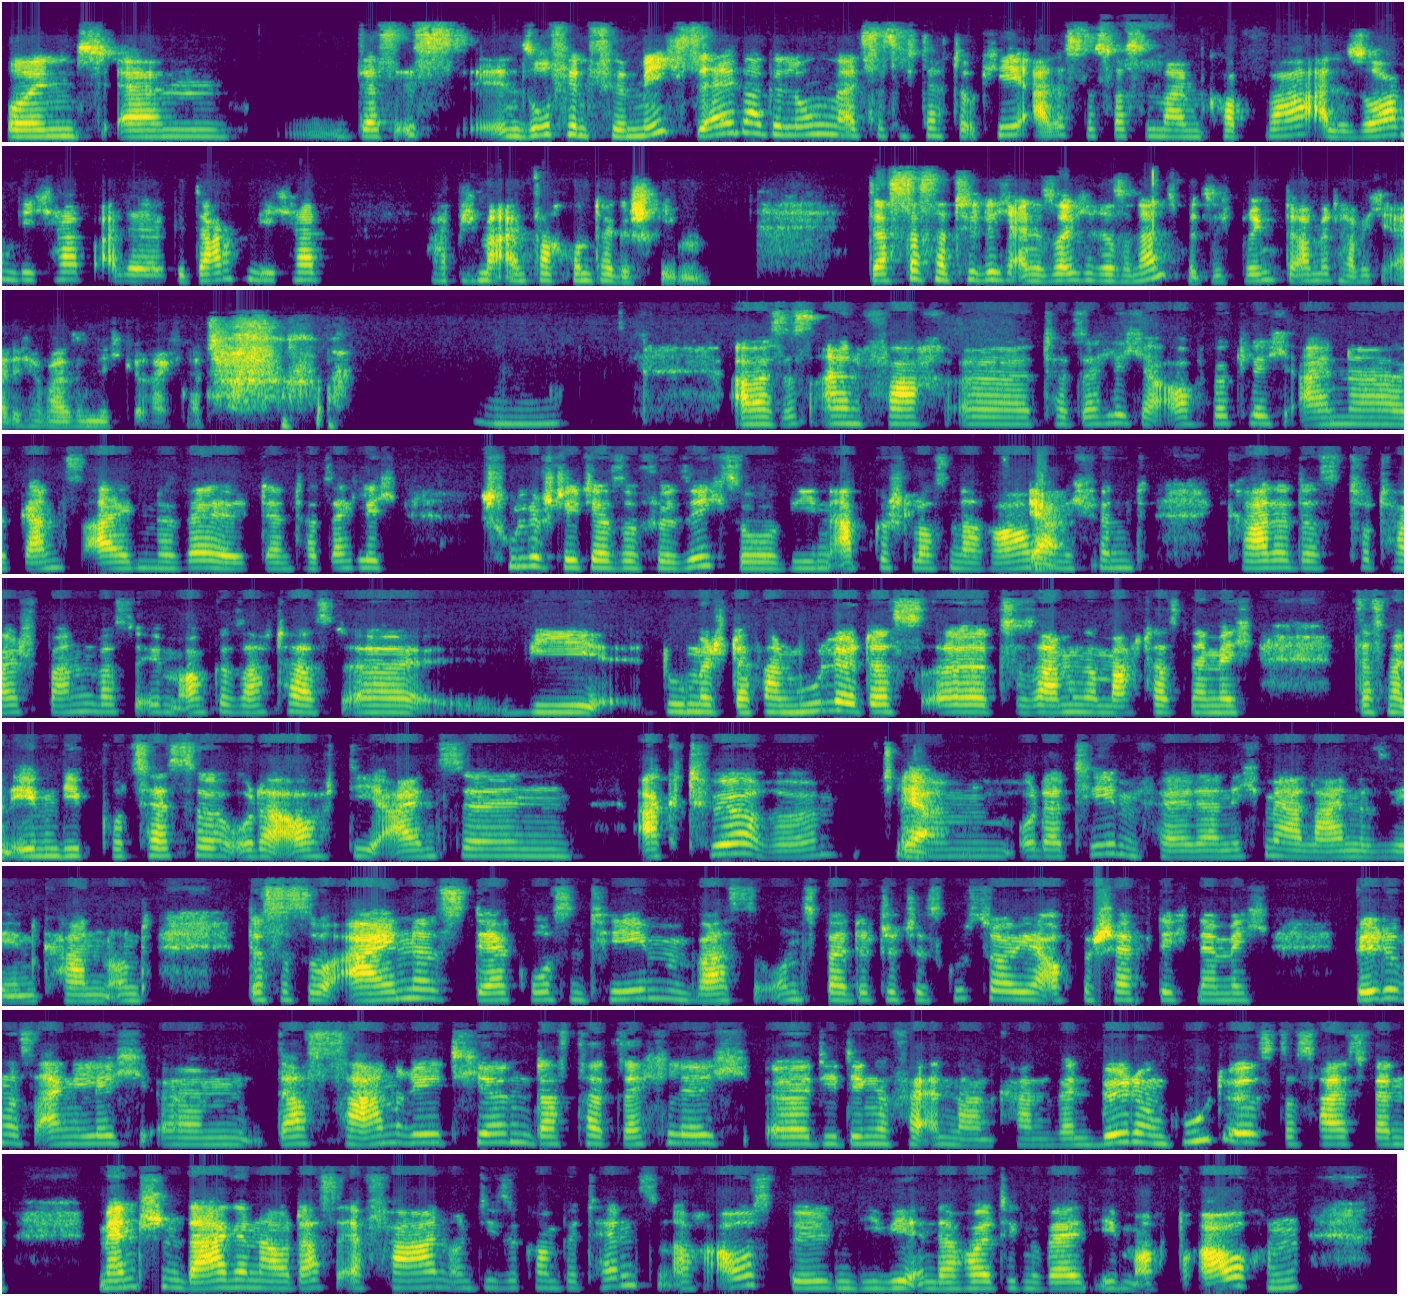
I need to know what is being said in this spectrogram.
Und ähm, das ist insofern für mich selber gelungen, als dass ich dachte, okay, alles das, was in meinem Kopf war, alle Sorgen, die ich habe, alle Gedanken, die ich habe, habe ich mal einfach runtergeschrieben. Dass das natürlich eine solche Resonanz mit sich bringt, damit habe ich ehrlicherweise nicht gerechnet. Mhm. Aber es ist einfach äh, tatsächlich ja auch wirklich eine ganz eigene Welt, denn tatsächlich Schule steht ja so für sich, so wie ein abgeschlossener Raum. Ja. Und ich finde gerade das total spannend, was du eben auch gesagt hast, äh, wie du mit Stefan Muhle das äh, zusammen gemacht hast, nämlich, dass man eben die Prozesse oder auch die einzelnen Akteure ja. ähm, oder Themenfelder nicht mehr alleine sehen kann. Und das ist so eines der großen Themen, was uns bei Digital School Story ja auch beschäftigt, nämlich Bildung ist eigentlich ähm, das Zahnrädchen, das tatsächlich äh, die Dinge verändern kann. Wenn Bildung gut ist, das heißt, wenn Menschen da genau das erfahren und diese Kompetenzen auch ausbilden, die wir in der heutigen Welt eben auch brauchen,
